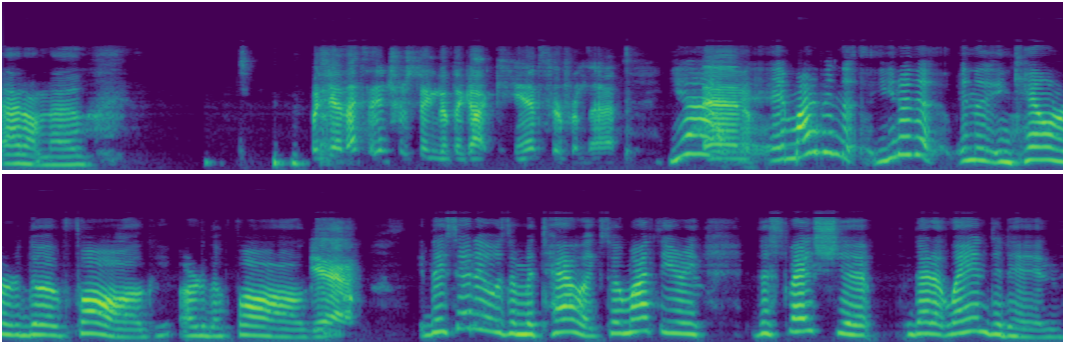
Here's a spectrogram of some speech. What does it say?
I don't know. But yeah, that's interesting that they got cancer from that. Yeah, And- it might have been the you know that in the encounter the fog or the fog. Yeah, They said it was a metallic. So my theory, the spaceship that it landed in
